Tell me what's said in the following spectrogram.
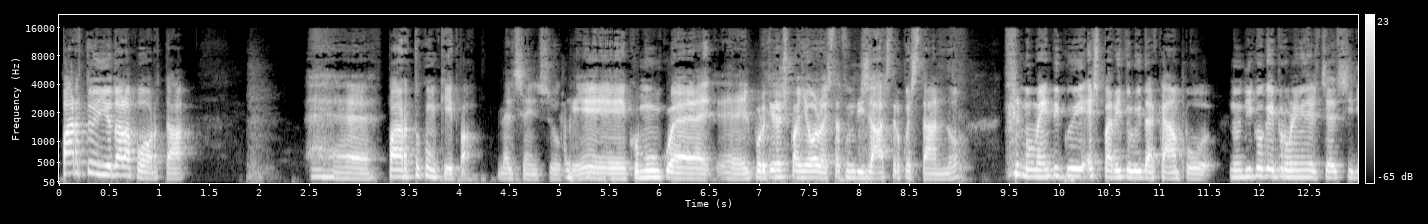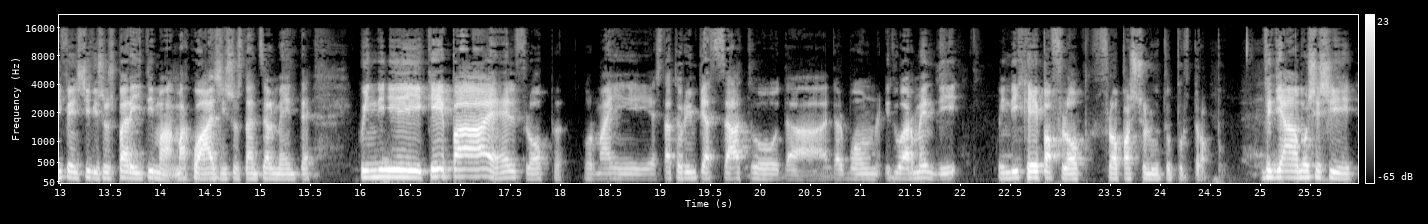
Parto io dalla porta. Eh, parto con Kepa, nel senso che comunque eh, il portiere spagnolo è stato un disastro quest'anno. Nel momento in cui è sparito lui dal campo, non dico che i problemi del Chelsea difensivi sono spariti, ma, ma quasi sostanzialmente. Quindi Kepa è il flop, ormai è stato rimpiazzato da, dal buon Eduard Mendy, quindi Kepa flop, flop assoluto purtroppo. Vediamo se si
